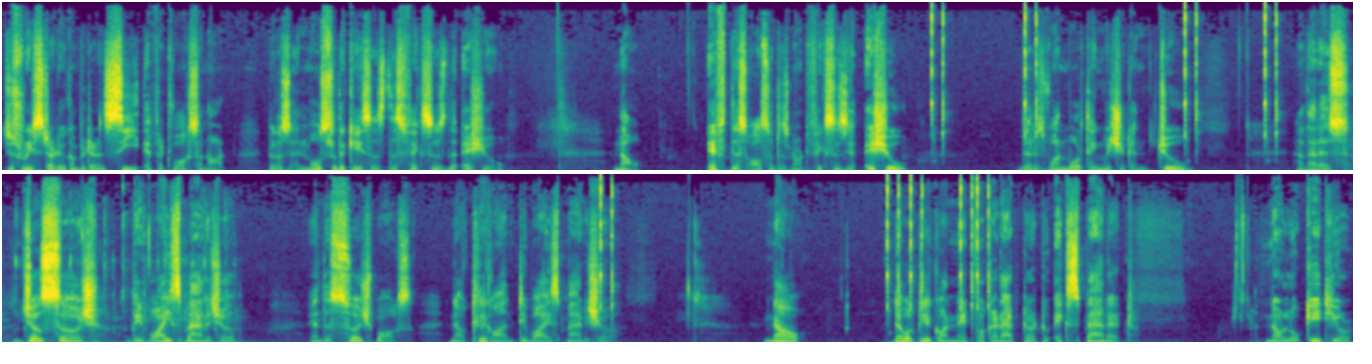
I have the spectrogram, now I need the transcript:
just restart your computer and see if it works or not because in most of the cases this fixes the issue. Now if this also does not fixes your issue there is one more thing which you can do and that is just search device manager in the search box. Now click on device manager. Now double click on network adapter to expand it. Now locate your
